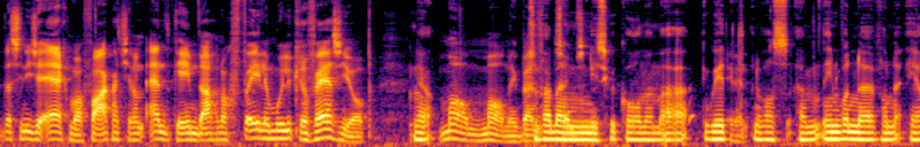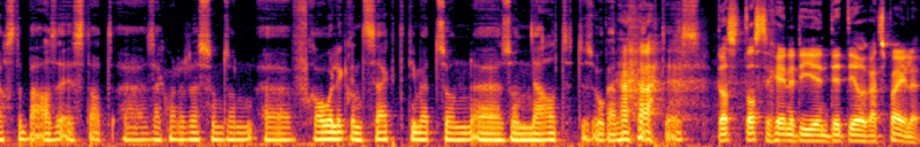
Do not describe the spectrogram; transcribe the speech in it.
dat is niet zo erg, maar vaak had je dan endgame daar nog vele moeilijkere versie op. Ja. Man, man, ik ben Zover ben ik soms... nog niet eens gekomen, maar ik weet, Ik ben- er was ehm, een van de, van de eerste bazen is dat, eh, zeg maar, dat is zo'n zo'n eh, vrouwelijk insect die met zo'n eh, zo'n naald dus ook aan het vechten is. Dat is, dat is degene die je in dit deel gaat spelen.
